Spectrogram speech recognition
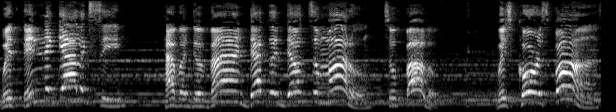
within the galaxy have a divine Deca-Delta model to follow. which corresponds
